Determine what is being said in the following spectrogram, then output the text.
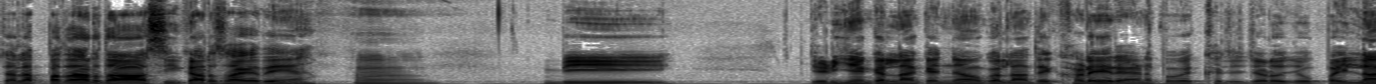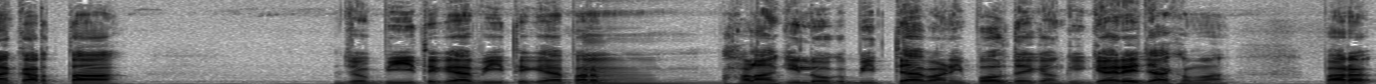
ਚੱਲ ਆਪਾਂ ਤਾਂ ਅਰਦਾਸ ਹੀ ਕਰ ਸਕਦੇ ਆ। ਹੂੰ। ਵੀ ਜਿਹੜੀਆਂ ਗੱਲਾਂ ਕਹੀਆਂ ਉਹ ਗੱਲਾਂ ਤੇ ਖੜੇ ਰਹਿਣ ਭਵਿੱਖ 'ਚ। ਚਲੋ ਜੋ ਪਹਿਲਾਂ ਕਰਤਾ ਜੋ ਬੀਤ ਗਿਆ ਬੀਤ ਗਿਆ। ਪਰ। ਹਾਲਾਂਕਿ ਲੋਕ ਬੀਤਿਆ ਬਾਣੀ ਭੁੱਲਦੇ ਕਿਉਂਕਿ ਗਹਿਰੇ ਜ਼ਖਮ ਆ। ਪਰ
